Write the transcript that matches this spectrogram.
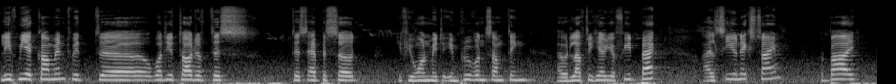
Leave me a comment with uh, what you thought of this this episode. If you want me to improve on something, I would love to hear your feedback. I'll see you next time. Bye bye.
